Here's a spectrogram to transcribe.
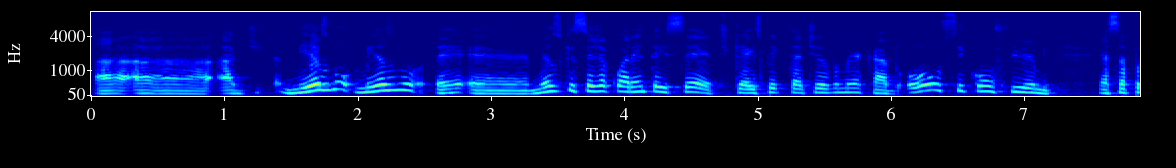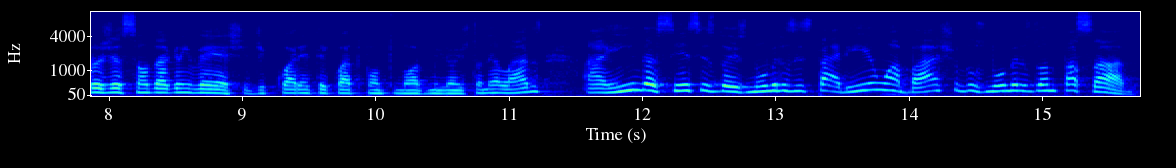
A, a, a, mesmo, mesmo, é, é, mesmo que seja 47, que é a expectativa do mercado, ou se confirme essa projeção da Agriinvest de 44,9 milhões de toneladas, ainda assim esses dois números estariam abaixo dos números do ano passado.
